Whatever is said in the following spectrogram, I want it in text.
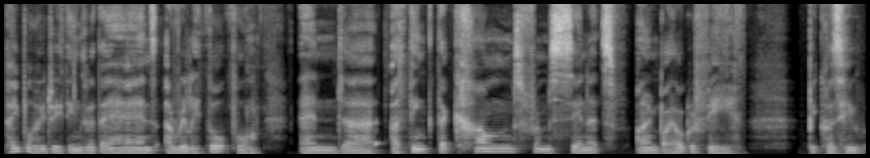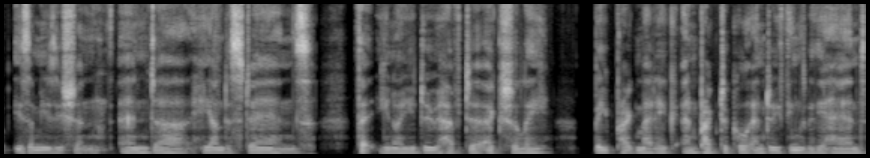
People who do things with their hands are really thoughtful. And uh, I think that comes from Sennett's own biography because he is a musician and uh, he understands that, you know, you do have to actually be pragmatic and practical and do things with your hands,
